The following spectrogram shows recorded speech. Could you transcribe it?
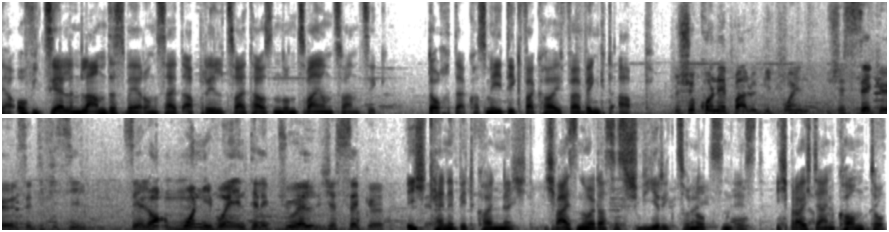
der offiziellen Landeswährung seit April 2022. Doch der Kosmetikverkäufer winkt ab. Je connais pas le Bitcoin, je sais que c'est difficile. Ich kenne Bitcoin nicht. Ich weiß nur, dass es schwierig zu nutzen ist. Ich bräuchte ein Konto,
